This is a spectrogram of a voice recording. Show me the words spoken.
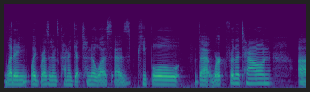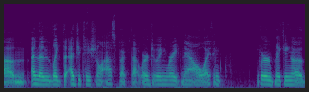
letting like residents kind of get to know us as people that work for the town. Um, and then like the educational aspect that we're doing right now, I think we're making a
